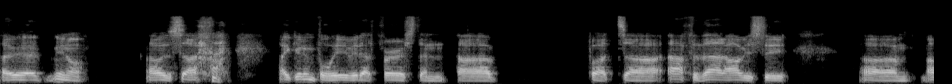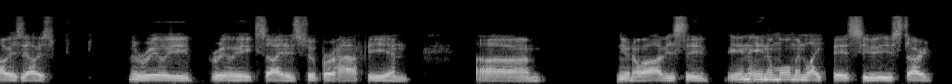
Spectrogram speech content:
I, uh, you know, I was uh, I couldn't believe it at first, and uh, but uh, after that, obviously, um, obviously, I was really really excited, super happy, and um, you know, obviously, in in a moment like this, you you start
